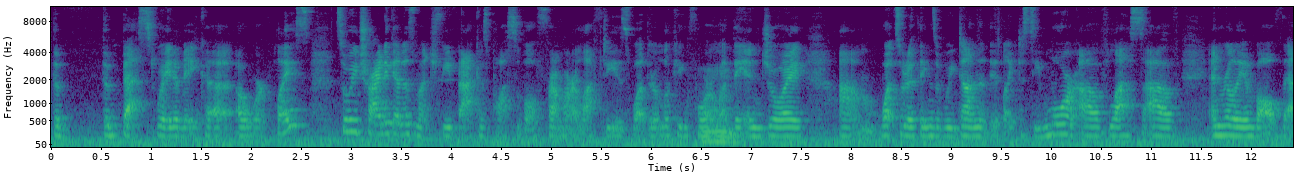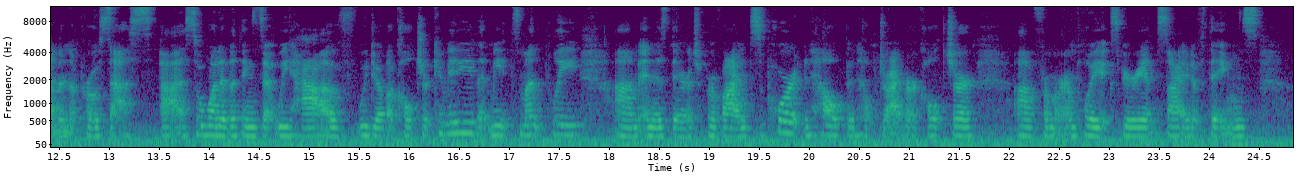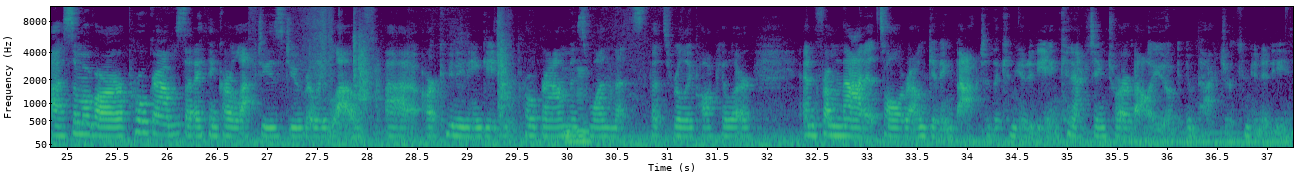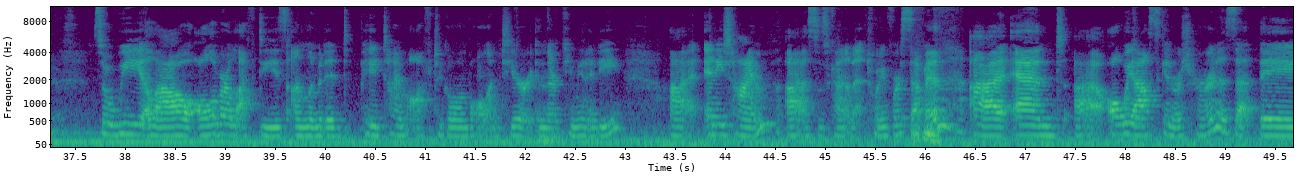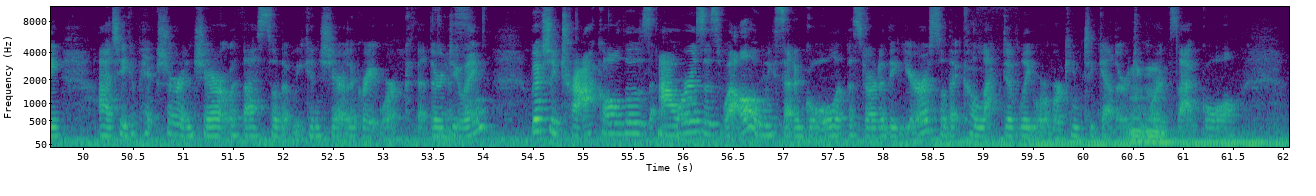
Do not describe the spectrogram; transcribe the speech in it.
the the best way to make a, a, workplace. So we try to get as much feedback as possible from our lefties, what they're looking for, mm-hmm. what they enjoy, um, what sort of things have we done that they'd like to see more of, less of, and really involve them in the process. Uh, so one of the things that we have, we do have a culture committee that meets monthly um, and is there to provide support and help and help drive our culture uh, from our employee experience side of things. Uh, some of our programs that I think our lefties do really love, uh, our community engagement program mm-hmm. is one that's that's really popular, and from that it's all around giving back to the community and connecting to our value of impact your community. Yes. So we allow all of our lefties unlimited paid time off to go and volunteer in their community. Uh, anytime, uh, so it's kind of that 24 7. Mm-hmm. Uh, and uh, all we ask in return is that they uh, take a picture and share it with us so that we can share the great work that they're yes. doing. We actually track all those hours as well, and we set a goal at the start of the year so that collectively we're working together mm-hmm. towards that goal.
